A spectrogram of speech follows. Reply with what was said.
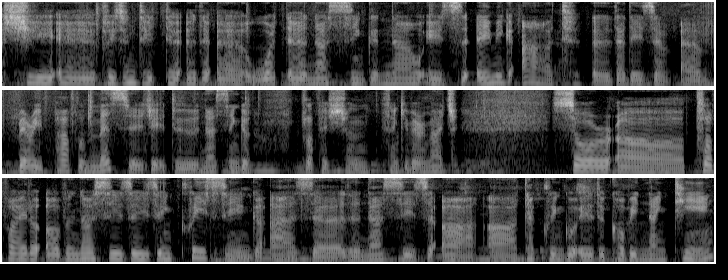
she uh, presented uh, uh, what uh, nursing now is aiming at. Uh, that is a, a, very powerful message to nursing profession. Thank you very much. So profile of nurses is increasing as the nurses are tackling with COVID-19.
